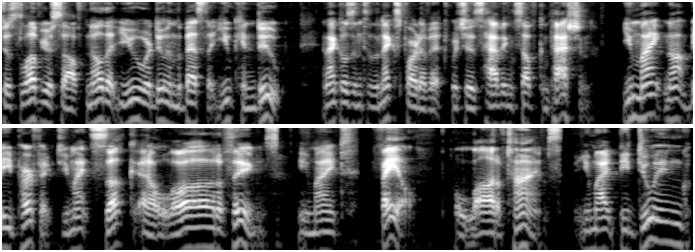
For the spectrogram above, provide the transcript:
just love yourself. Know that you are doing the best that you can do. And that goes into the next part of it, which is having self compassion. You might not be perfect. You might suck at a lot of things. You might fail a lot of times. You might be doing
